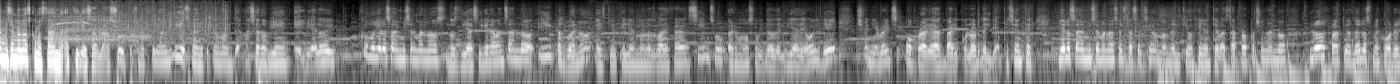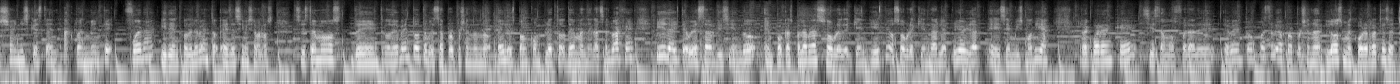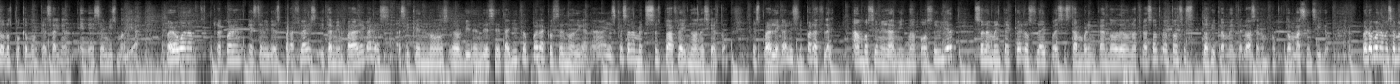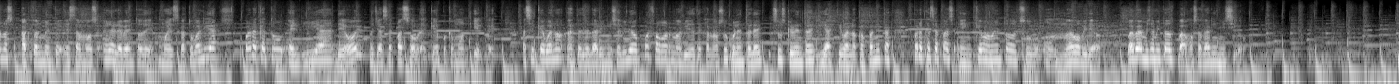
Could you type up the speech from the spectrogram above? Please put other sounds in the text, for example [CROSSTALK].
tal mis hermanos? ¿Cómo están? Aquí les habla su personaje y espero que estén demasiado bien el día de hoy. Como ya lo saben mis hermanos, los días siguen avanzando y pues bueno, tío Helion no los va a dejar sin su hermoso video del día de hoy de Shiny Rates o probabilidad varicolor del día presente. Ya lo saben mis hermanos, esta sección donde el tío Helion te va a estar proporcionando los ratios de los mejores Shinies que estén actualmente fuera y dentro del evento. Es decir mis hermanos, si estemos dentro del evento te voy a estar proporcionando el spawn completo de manera salvaje y de ahí te voy a estar diciendo en pocas palabras sobre de quién irte o sobre quién darle prioridad ese mismo día. Recuerden que si estamos fuera de evento, pues te voy a proporcionar los mejores ratios de todos los Pokémon que salgan en ese mismo día. Pero bueno, recuerden, este video es para flies y también para legales, así que no se olviden de ese detallito para que ustedes no digan, ay, es que solamente eso es para fly. No, no es cierto, es para legales y para fly. Ambos tienen la misma posibilidad, solamente que los fly pues están brincando de uno tras otro, entonces lógicamente lo hacen un poquito más sencillo. Pero bueno, mis hermanos, actualmente estamos en el evento de muestra tu valía para que tú el día de hoy pues ya sepas sobre qué Pokémon irte. Así que bueno, antes de dar inicio al video, por favor no olvides dejarnos suculento like, suscribirte y activar la campanita para que sepas en qué momento subo un nuevo video. Bye bye mis amigos, vamos a dar inicio.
